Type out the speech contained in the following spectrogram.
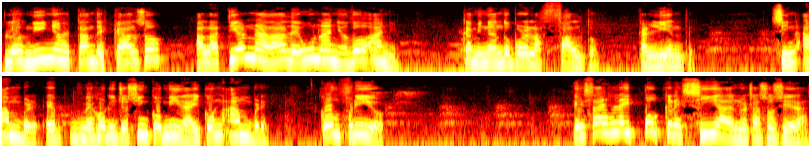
los niños están descalzos a la tierna edad de un año, dos años, caminando por el asfalto caliente, sin hambre, eh, mejor dicho, sin comida y con hambre, con frío. Esa es la hipocresía de nuestra sociedad.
